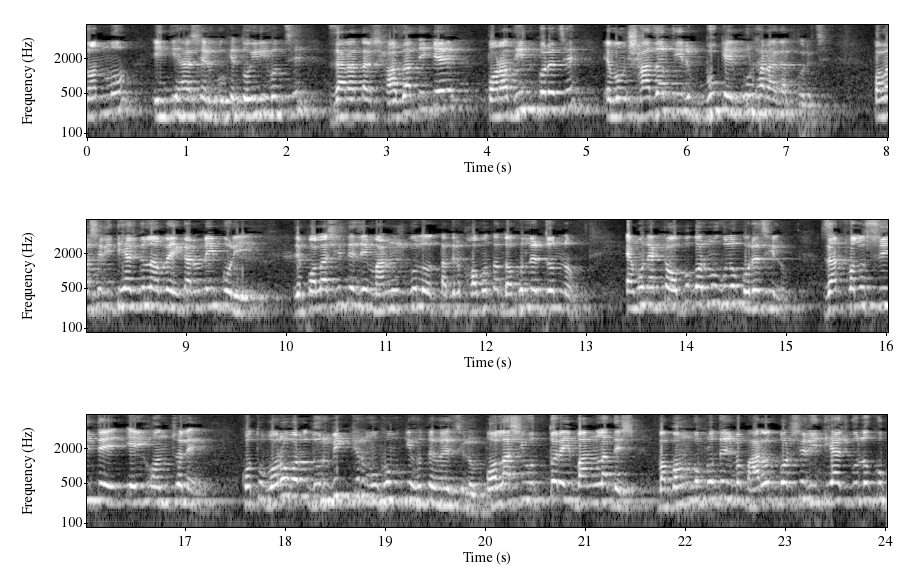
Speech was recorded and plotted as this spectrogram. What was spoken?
জন্ম ইতিহাসের বুকে তৈরি হচ্ছে, যারা তার সাজাতিকে পরাধীন করেছে এবং সাজাতির বুকে কুঠারাঘাত করেছে। পলাশের ইতিহাসগুলো আমরা এই কারণেই পড়ি যে পলাশিতে যে মানুষগুলো তাদের ক্ষমতা দখলের জন্য এমন একটা অপকর্মগুলো করেছিল, যার ফলশ্রুতিতে এই অঞ্চলে কত বড় বড় দুর্ভিক্ষের মুখোমুখি হতে হয়েছিল। পলাশি উত্তর এই বাংলাদেশ বা বঙ্গপ্রদেশ বা ভারতবর্ষের ইতিহাসগুলো খুব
